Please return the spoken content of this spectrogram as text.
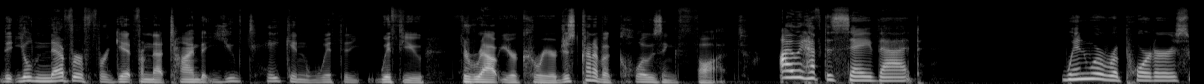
that you'll never forget from that time that you've taken with the, with you throughout your career. Just kind of a closing thought. I would have to say that when we're reporters,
